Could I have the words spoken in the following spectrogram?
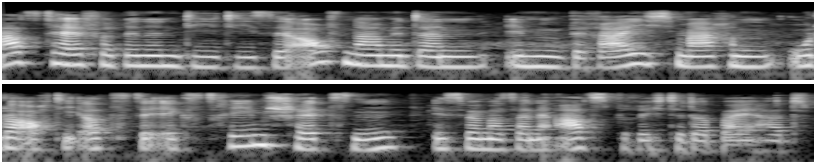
Arzthelferinnen, die diese Aufnahme dann im Bereich machen oder auch die Ärzte extrem schätzen, ist, wenn man seine Arztberichte dabei hat.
